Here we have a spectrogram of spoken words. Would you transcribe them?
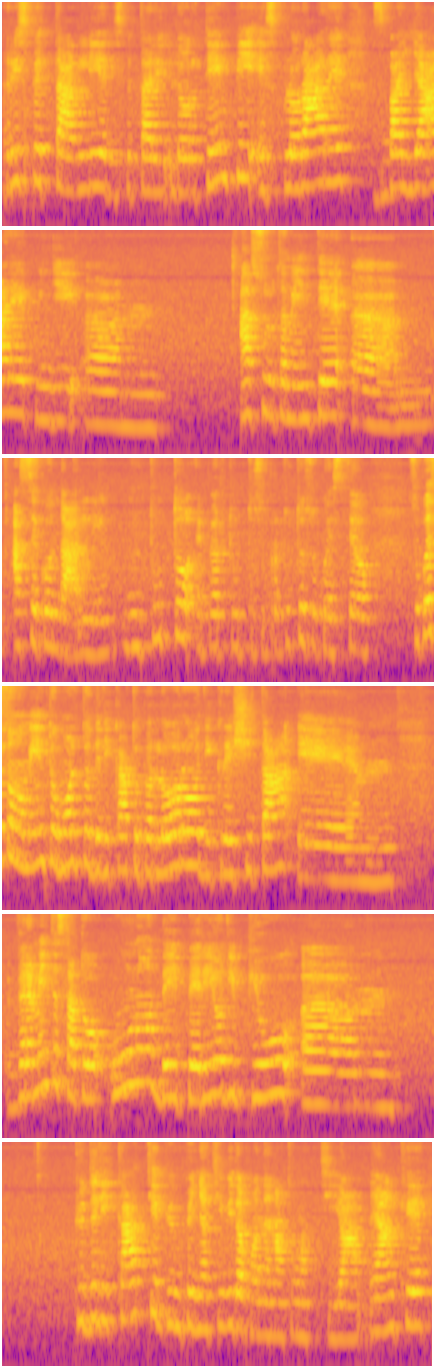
rispettarli, rispettare i loro tempi, esplorare, sbagliare, quindi ehm, assolutamente ehm, assecondarli in tutto e per tutto, soprattutto su questo su questo momento molto delicato per loro di crescita e um, veramente è stato uno dei periodi più, um, più delicati e più impegnativi da quando è nato Mattia. E anche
